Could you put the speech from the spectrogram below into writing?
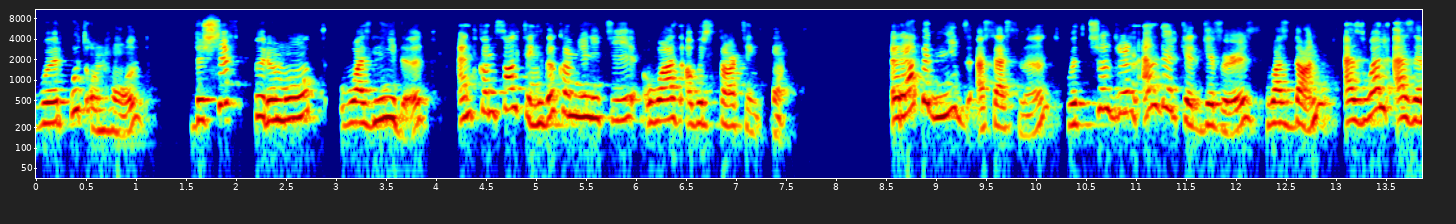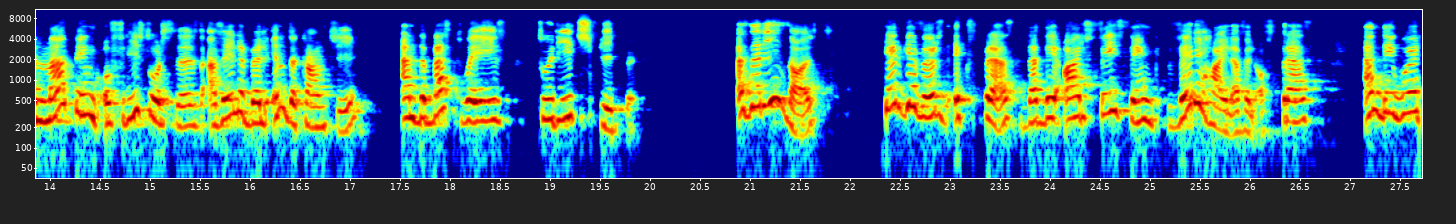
were put on hold. The shift to remote was needed and consulting the community was our starting point. A rapid needs assessment with children and their caregivers was done, as well as a mapping of resources available in the country and the best ways to reach people. As a result, caregivers expressed that they are facing very high level of stress and they were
